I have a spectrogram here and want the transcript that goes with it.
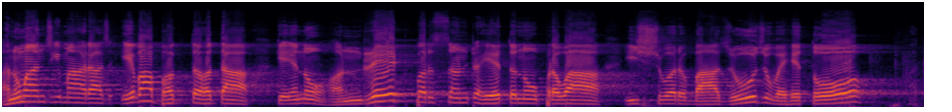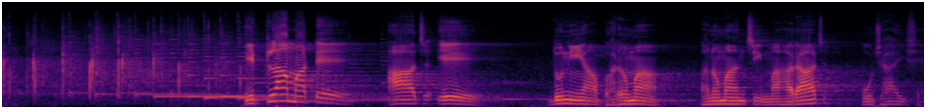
હનુમાનજી મહારાજ એવા ભક્ત હતા કે એનો હંડ્રેડ પર્સન્ટ હેતનો પ્રવાહ ઈશ્વર બાજુ જ વહેતો એટલા માટે આજ એ દુનિયાભરમાં હનુમાનજી મહારાજ પૂજાય છે.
